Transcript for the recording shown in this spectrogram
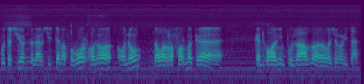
votacions de veure si estem a favor o no, o no de la reforma que, que ens volen imposar de la Generalitat.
